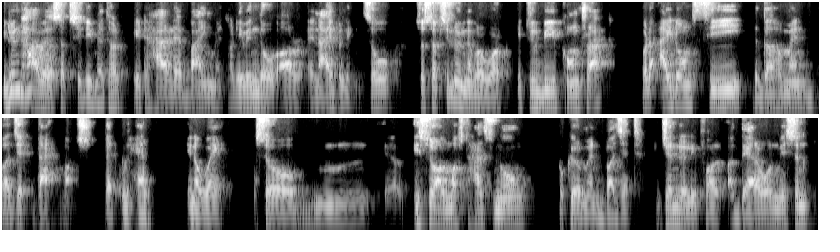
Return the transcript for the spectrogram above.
It didn't have a subsidy method. It had a buying method, even though or enabling. So, so subsidy will never work. It will be contract, but I don't see the government budget that much that could help in a way. So um, ISRO almost has no procurement budget generally for uh, their own mission.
